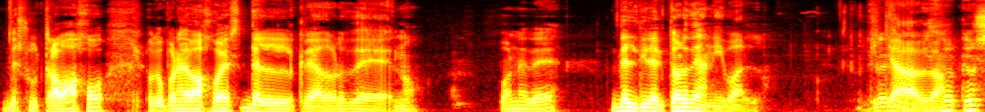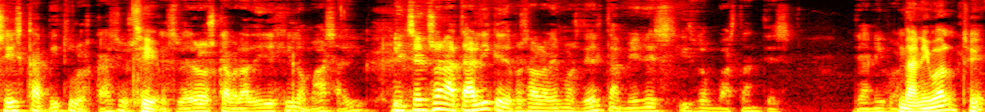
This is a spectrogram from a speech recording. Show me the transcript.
de su trabajo, lo que pone debajo es del creador de. No. Pone de. Del director de Aníbal. Y ya hizo, creo seis capítulos casi, o sea, Sí. que es de los que habrá dirigido más ahí. Vincenzo Natali, que después hablaremos de él, también es, hizo bastantes de Aníbal. ¿De Aníbal? Sí.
